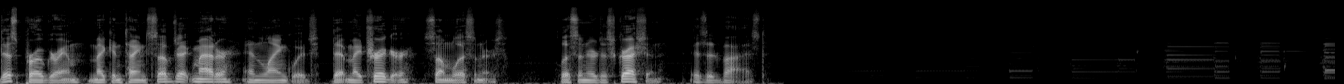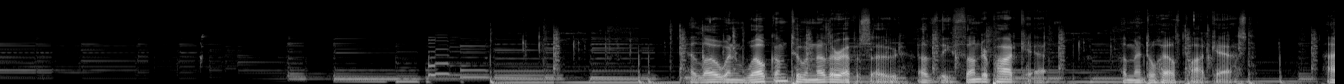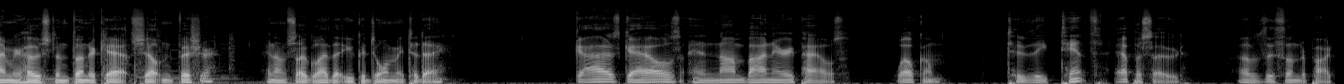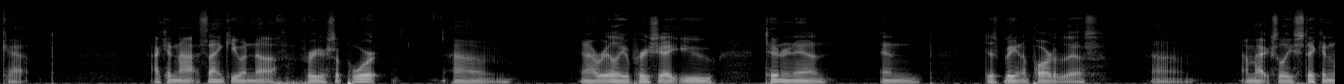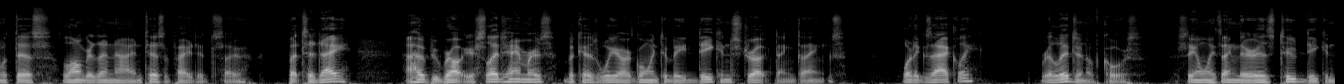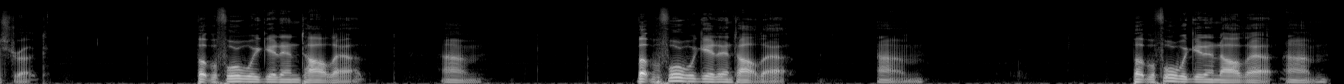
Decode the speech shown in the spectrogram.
This program may contain subject matter and language that may trigger some listeners. Listener discretion is advised. Hello and welcome to another episode of the Thunder Podcast, a mental health podcast. I'm your host and Thundercat, Shelton Fisher, and I'm so glad that you could join me today. Guys, gals, and non binary pals, welcome to the 10th episode of the Thunder Podcast. I cannot thank you enough for your support, um, and I really appreciate you tuning in and just being a part of this. Um, I'm actually sticking with this longer than I anticipated, so but today, I hope you brought your sledgehammers because we are going to be deconstructing things. What exactly? Religion, of course. It's the only thing there is to deconstruct. But before we get into all that, um, but before we get into all that, um, but before we get into all that, um,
